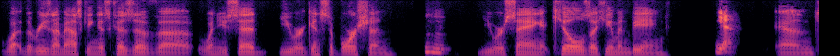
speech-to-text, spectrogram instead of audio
what the reason I'm asking is because of uh, when you said you were against abortion, mm-hmm. You were saying it kills a human being. Yeah. And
